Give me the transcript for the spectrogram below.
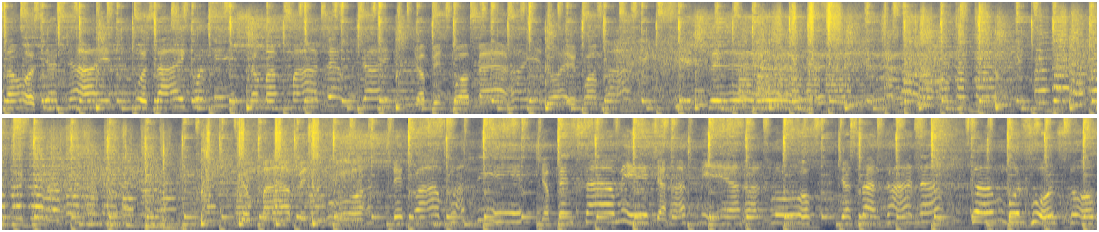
เศร้าเสียใจ ผู้ชายคนนี้สมัครมาเต็มใจอย่าเป็นผัวแปรให้ด้วยความรักที่ซื่อจะมาเป็นผัวด้วยความพักดีจะเป็นสามีจะหักเมียหักลูก จะสร้างฐานะเพิ่มบุญพูนสุข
